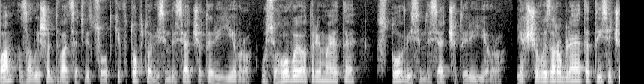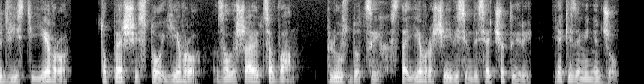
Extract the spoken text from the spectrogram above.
вам залишать 20%, тобто 84 євро. Усього ви отримаєте 184 євро. Якщо ви заробляєте 1200 євро, то перші 100 євро залишаються вам. Плюс до цих 100 євро ще й 84, як і за міні-джоб.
